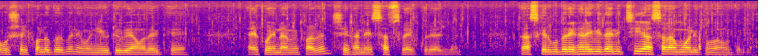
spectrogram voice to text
অবশ্যই ফলো করবেন এবং ইউটিউবে আমাদেরকে একই নামে পাবেন, সেখানে সাবস্ক্রাইব করে আসবেন। তো আজকের মতন এখানে বিদায় নিচ্ছি। আসসালামু আলাইকুম রহমতুল্লাহ।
